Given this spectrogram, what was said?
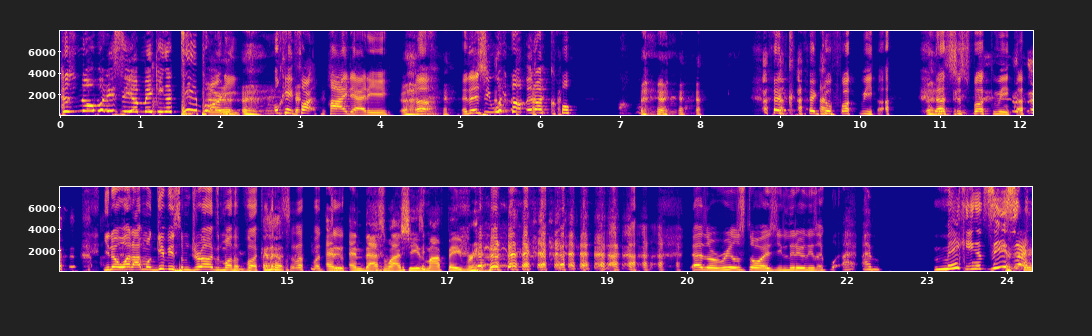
Does nobody see I'm making a tea party? Okay, fine. Hi, daddy. Uh, and then she went up and I go, I go fuck me up. That's just fuck me up. You know what? I'm gonna give you some drugs, motherfucker. That's what I'm gonna do. and and that's why she's my favorite. That's a real story. She literally is like, what? I, I'm making a Caesar.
